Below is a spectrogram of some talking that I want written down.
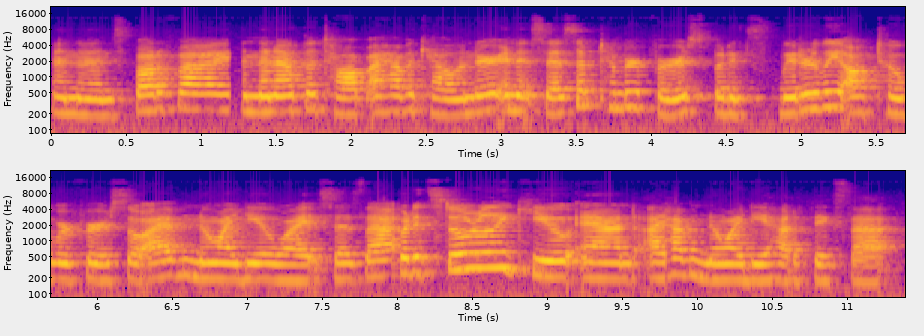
and then Spotify. And then at the top, I have a calendar and it says September 1st, but it's literally October 1st. So I have no idea why it says that, but it's still really cute and I have no idea how to fix that.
